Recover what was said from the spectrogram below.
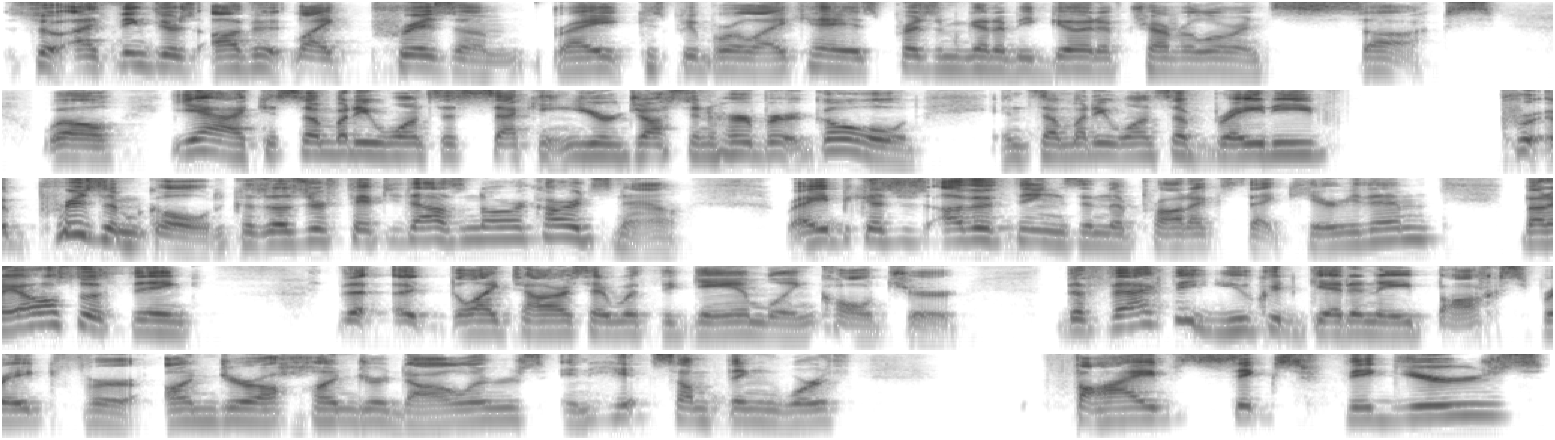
So I think there's other like Prism, right? Because people are like, hey, is Prism going to be good if Trevor Lawrence sucks? Well, yeah, because somebody wants a second year Justin Herbert gold and somebody wants a Brady pr- Prism gold because those are $50,000 cards now, right? Because there's other things in the products that carry them. But I also think that, uh, like Tyler said, with the gambling culture, the fact that you could get in a box break for under a hundred dollars and hit something worth five, six figures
